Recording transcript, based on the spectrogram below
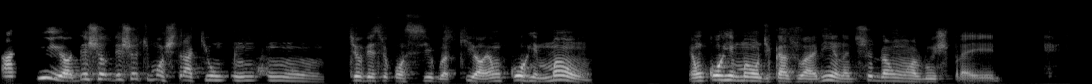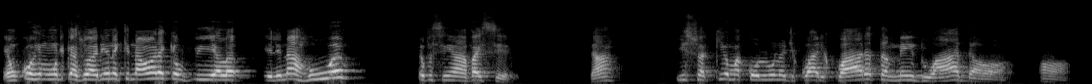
Aqui, ó, deixa, eu, deixa eu te mostrar aqui um, um, um, Deixa eu ver se eu consigo aqui, ó. É um corrimão. É um corrimão de casuarina. Deixa eu dar uma luz para ele. É um corrimão de casuarina que na hora que eu vi ela, ele na rua, eu falei assim, ah, vai ser. Tá? Isso aqui é uma coluna de quariquara, também doada, ó. ó.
